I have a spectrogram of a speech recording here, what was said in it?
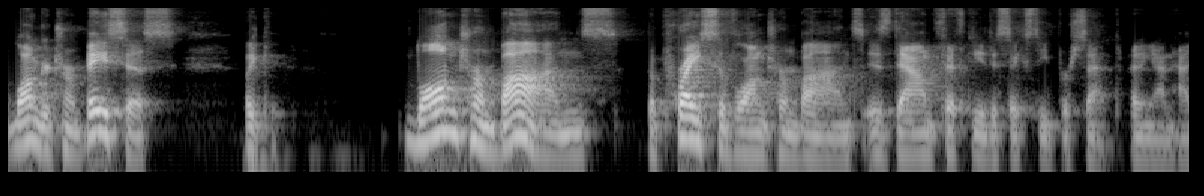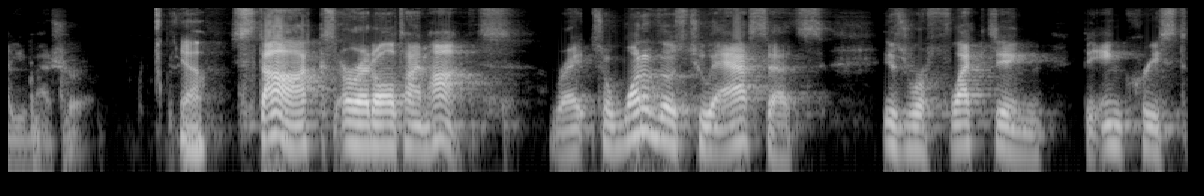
longer term basis. Like long term bonds the price of long term bonds is down 50 to 60 percent depending on how you measure it. Yeah. Stocks are at all time highs right? So one of those two assets is reflecting the increased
